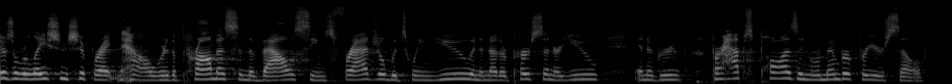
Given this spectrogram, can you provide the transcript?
There's a relationship right now where the promise and the vow seems fragile between you and another person or you and a group. Perhaps pause and remember for yourself.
